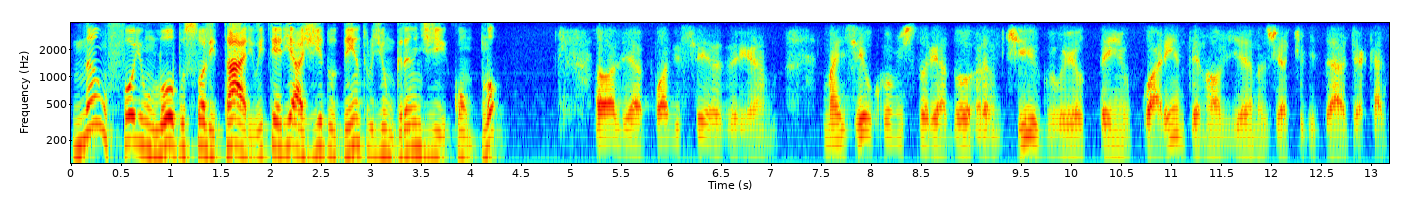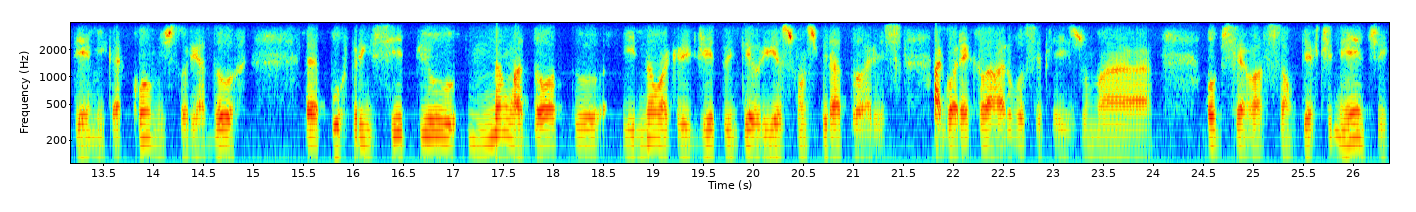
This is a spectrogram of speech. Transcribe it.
não foi um lobo solitário e teria agido dentro de um grande complô? Olha, pode ser, Adriano, mas eu, como historiador antigo, eu tenho 49 anos de atividade acadêmica como historiador, é, por princípio, não adoto e não acredito em teorias conspiratórias. Agora, é claro, você fez uma observação pertinente.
